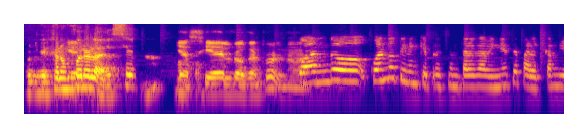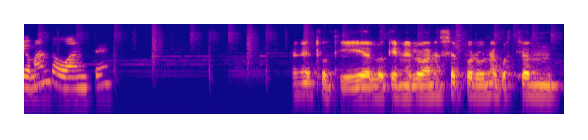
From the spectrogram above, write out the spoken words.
Porque dejaron fuera la DC. Y así es el rock and roll. ¿no? ¿Cuándo, ¿Cuándo tienen que presentar el gabinete para el cambio de mando o antes? En estos días lo tienen, lo van a hacer por una cuestión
